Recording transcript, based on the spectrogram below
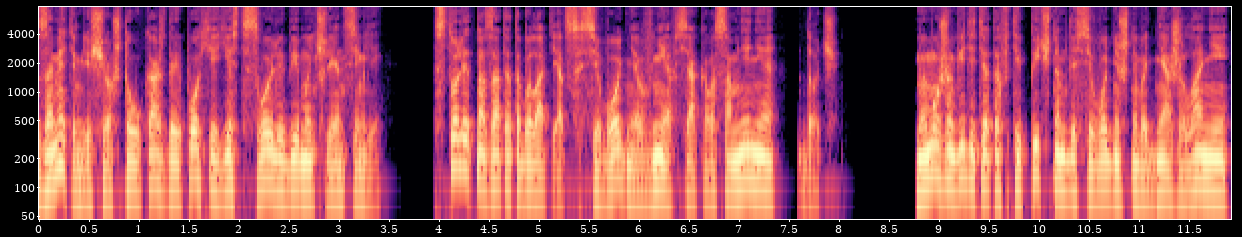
Заметим еще, что у каждой эпохи есть свой любимый член семьи. Сто лет назад это был отец, сегодня, вне всякого сомнения, дочь. Мы можем видеть это в типичном для сегодняшнего дня желании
